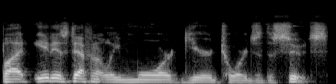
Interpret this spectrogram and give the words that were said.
but it is definitely more geared towards the suits.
